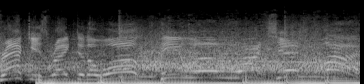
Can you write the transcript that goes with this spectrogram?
track. He's right to the wall. He will watch it fly.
